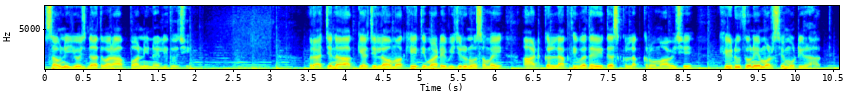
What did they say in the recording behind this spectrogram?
સૌની યોજના દ્વારા આપવા નિર્ણય લીધો છે. રાજ્યના અગિયાર જિલ્લાઓમાં ખેતી માટે વીજળીનો સમય આઠ કલાકથી વધારી દસ કલાક કરવામાં આવે છે. ખેડૂતોને મળશે મોટી રાહત.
